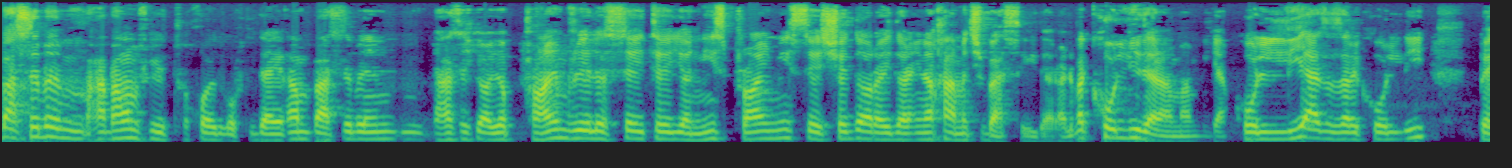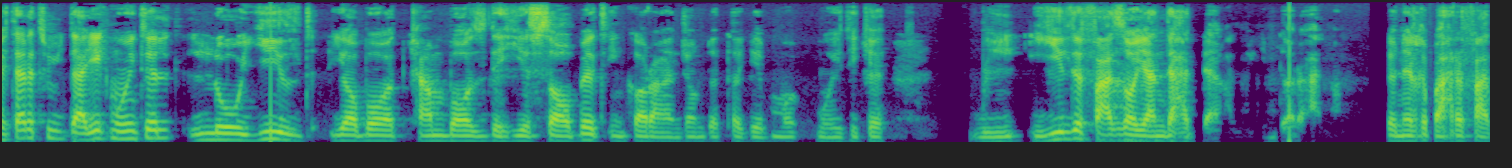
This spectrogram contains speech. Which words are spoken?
بسته به همون که تو خودت گفتی دقیقا بسته به این هستش که آیا prime real estate یا نیست prime نیست چه دارایی داره اینا همه چی بستگی داره. و کلی دارم من میگم. کلی از نظر کلی بهتره توی در یک محیط low yield یا با کم بازدهی ثابت این کار رو انجام داد تا یه محیطی که yield فزاینده حداقل داره الان. یا نرخ بهره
